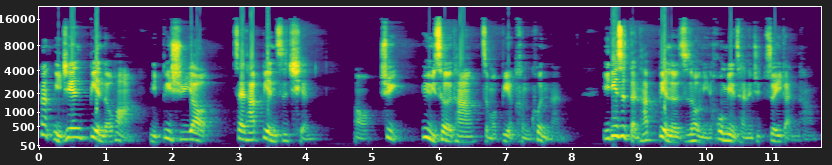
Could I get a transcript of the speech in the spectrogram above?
那你今天变的话，你必须要在它变之前哦，去预测它怎么变，很困难。一定是等它变了之后，你后面才能去追赶它。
